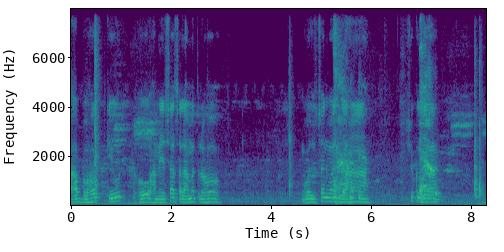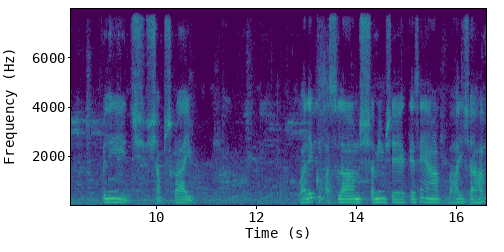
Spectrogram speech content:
आप बहुत क्यूट हो हमेशा सलामत रहो। गुलशन वन जहाँ। शुक्रिया। प्लीज़ सब्सक्राइब वालेकुम अस्सलाम शमीम शेख। कैसे हैं आप? भाई साहब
